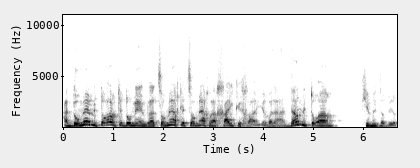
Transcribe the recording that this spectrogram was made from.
הדומם מתואר כדומם, והצומח כצומח, והחי כחי, אבל האדם מתואר כמדבר.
